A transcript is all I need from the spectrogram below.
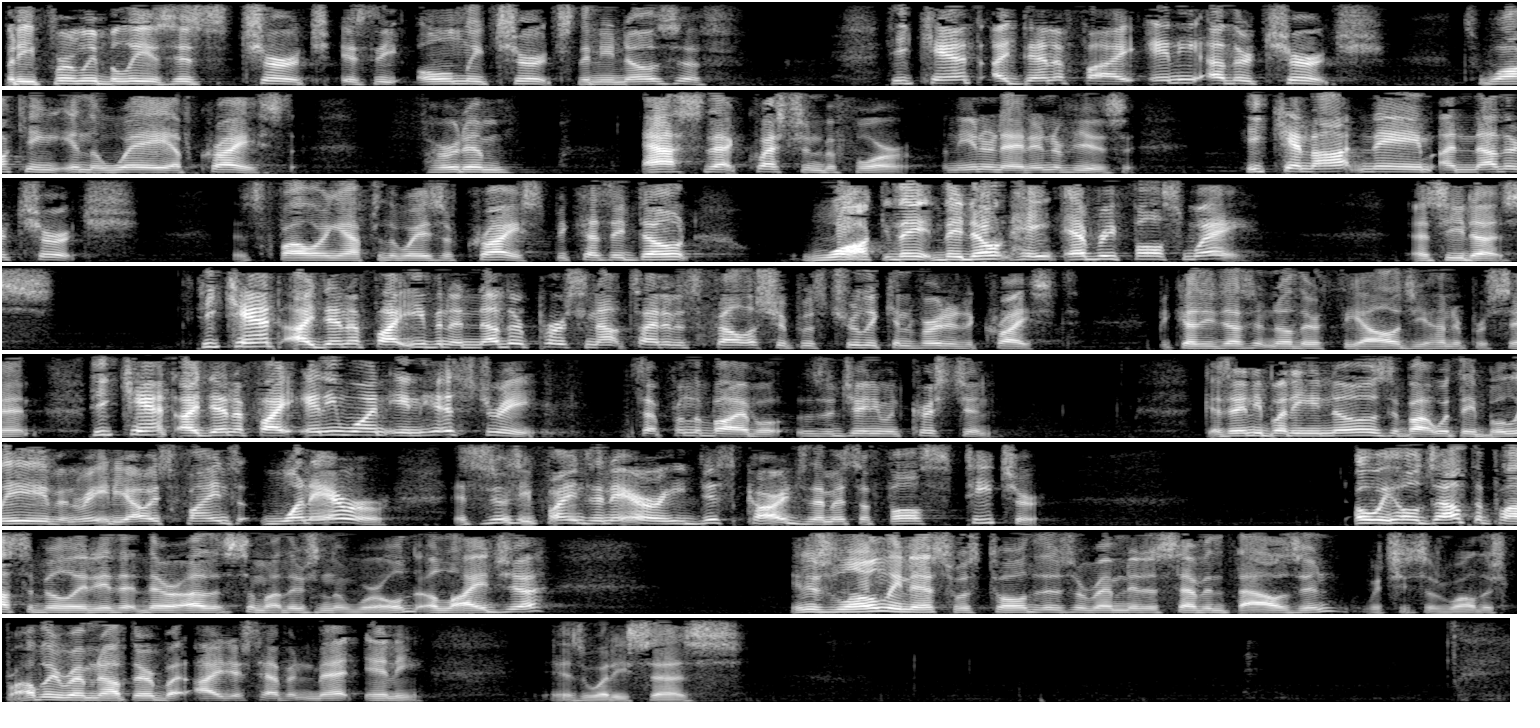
But he firmly believes his church is the only church that he knows of. He can't identify any other church that's walking in the way of Christ. I've heard him ask that question before on the internet interviews. He cannot name another church that's following after the ways of Christ because they don't walk, they, they don't hate every false way as he does. He can't identify even another person outside of his fellowship who's truly converted to Christ because he doesn't know their theology 100%. He can't identify anyone in history, except from the Bible, who's a genuine Christian. Because anybody he knows about what they believe and read, he always finds one error. As soon as he finds an error, he discards them as a false teacher. Oh, he holds out the possibility that there are some others in the world. Elijah in his loneliness was told that there's a remnant of 7,000, which he says, well, there's probably a remnant out there, but I just haven't met any, is what he says.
